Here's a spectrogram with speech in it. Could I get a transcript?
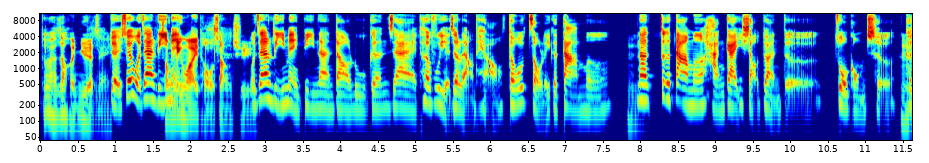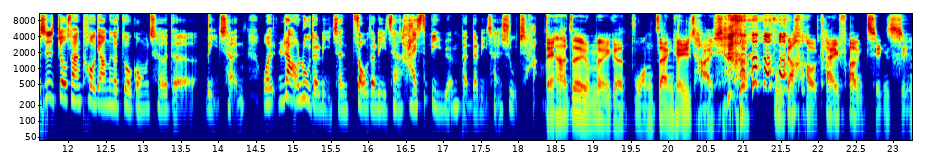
对啊，绕很远呢。对，所以我在里美从另外一头上去。我在里美避难道路跟在特富野这两条都走了一个大么。嗯那这个大么涵盖一小段的坐公车，嗯可是就算扣掉那个坐公车的里程，我绕路的里程、走的里程还是比原本的里程数长。等一下，这有没有一个网站可以去查一下 步道开放情形？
